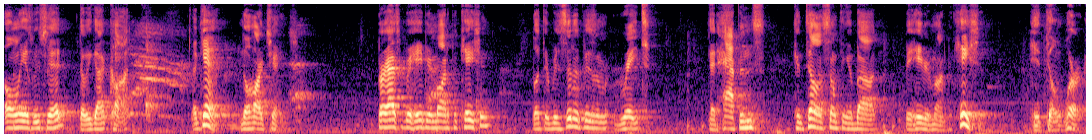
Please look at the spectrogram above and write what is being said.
Only, as we've said, that we got caught. Again, no heart change. Perhaps behavior modification, but the recidivism rate that happens can tell us something about behavior modification. It don't work.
